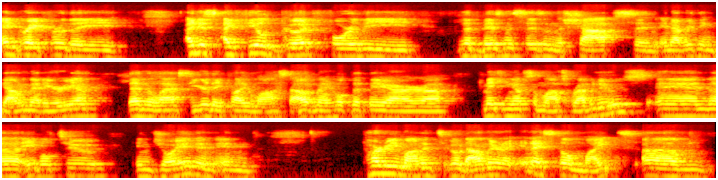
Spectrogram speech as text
and great for the i just i feel good for the the businesses and the shops and, and everything down in that area. That in the last year they probably lost out and i hope that they are uh, making up some lost revenues and uh, able to enjoy it. And, and part of me wanted to go down there and I, and I still might um,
